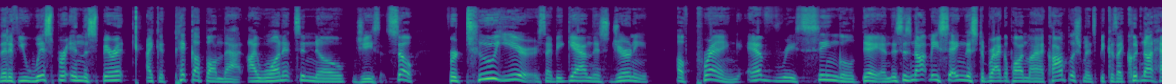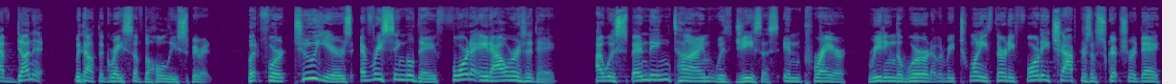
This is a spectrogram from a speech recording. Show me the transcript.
that if you whisper in the spirit, I could pick up on that. I wanted to know Jesus. So for two years, I began this journey of praying every single day. And this is not me saying this to brag upon my accomplishments because I could not have done it without the grace of the Holy Spirit. But for two years, every single day, four to eight hours a day, I was spending time with Jesus in prayer, reading the word. I would read 20, 30, 40 chapters of scripture a day.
